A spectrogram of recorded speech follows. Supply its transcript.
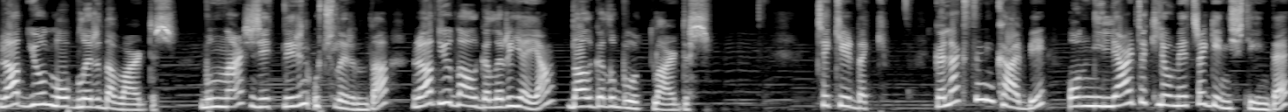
radyo lobları da vardır. Bunlar jetlerin uçlarında radyo dalgaları yayan dalgalı bulutlardır. Çekirdek Galaksinin kalbi 10 milyarca kilometre genişliğinde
